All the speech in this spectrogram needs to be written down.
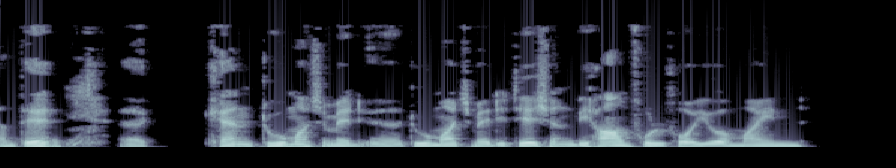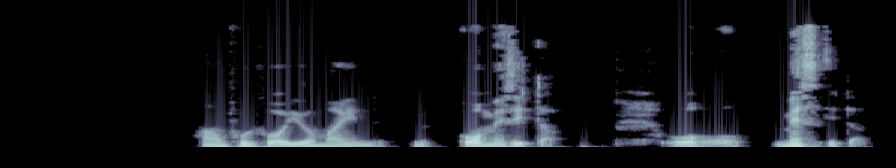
Ante, uh, can too much med uh, too much meditation be harmful for your mind? Harmful for your mind or mess it up? Or mess it up?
